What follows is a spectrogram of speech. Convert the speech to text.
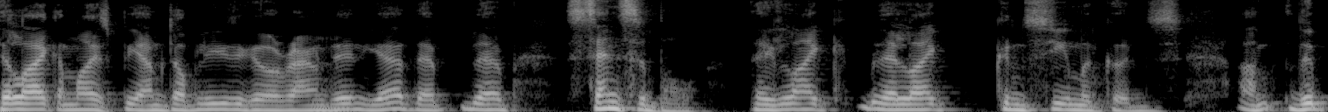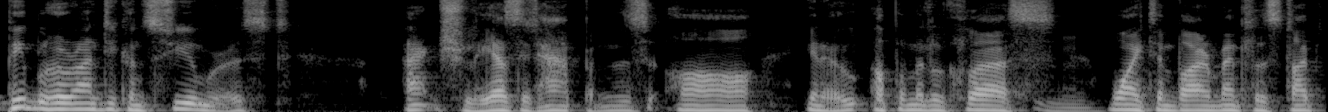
they like a nice BMW to go around mm. in. Yeah, they're they're sensible they like they like consumer goods. Um, the people who are anti-consumerist, actually, as it happens, are you know upper middle class mm. white environmentalist types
